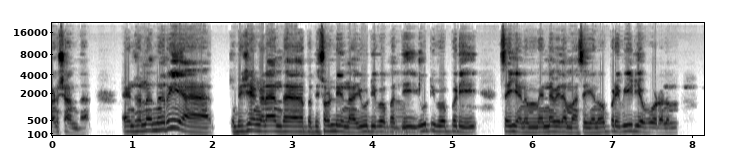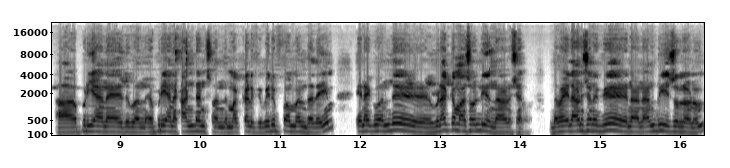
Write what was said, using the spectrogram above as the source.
அனுஷாந்த் தான் என்ன சொன்ன நிறைய விஷயங்களை அந்த இதை பத்தி சொல்லியிருந்தேன். யூடியூப்பை பத்தி யூடியூப் எப்படி செய்யணும் என்ன விதமா செய்யணும் எப்படி வீடியோ போடணும் எப்படியான இது வந்து எப்படியான கண்டென்ட்ஸ் வந்து மக்களுக்கு விருப்பம் என்றதையும் எனக்கு வந்து விளக்கமா சொல்லியிருந்தேன் அனுஷன் இந்த வகையில் அனுஷனுக்கு நான் நன்றியை சொல்லணும்.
